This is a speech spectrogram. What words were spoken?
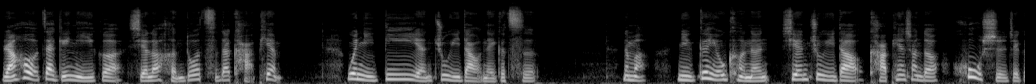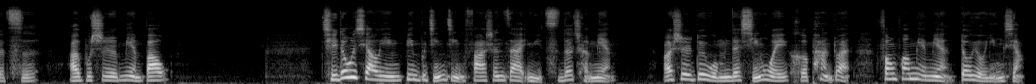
然后再给你一个写了很多词的卡片，问你第一眼注意到哪个词。那么，你更有可能先注意到卡片上的“护士”这个词，而不是面包。启动效应并不仅仅发生在语词的层面，而是对我们的行为和判断方方面面都有影响。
